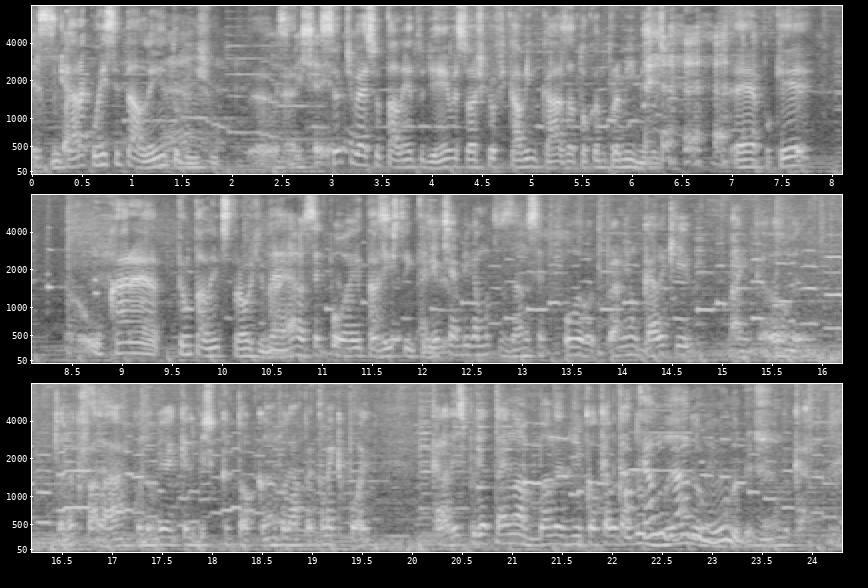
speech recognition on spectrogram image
Esse Um cara com esse talento, bicho. esse é, bicho aí, se eu tivesse o talento de Emerson, eu acho que eu ficava em casa tocando pra mim mesmo. é, porque o cara é- tem um talento extraordinário. Né? Você, pô, eu- Guitarrista a incrível. gente é amigo há muitos anos, sempre, pô, pra mim é um cara que. Ai, oh, meu, não tem nem o que falar. Quando eu vi aquele bicho tocando, eu falei, rapaz, como é que pode? Um cara desse podia estar em uma banda de qualquer lugar Qualquer do lugar mundo. do meu mundo, irmão. bicho. mundo, cara.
